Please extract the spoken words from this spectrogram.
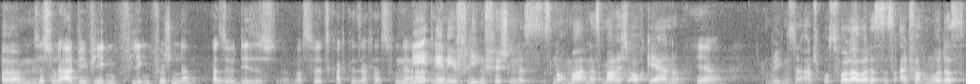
Ähm, Ist das so eine Art wie Fliegen, Fliegenfischen dann? Also dieses, was du jetzt gerade gesagt hast? Von der Nee, nee, nee, Fliegenfischen ist, ist nochmal anders. Mache ich auch gerne, Ja, wegen der anspruchsvoll, aber das ist einfach nur, dass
